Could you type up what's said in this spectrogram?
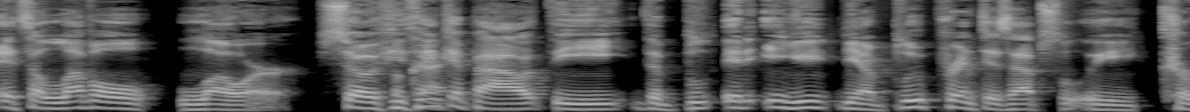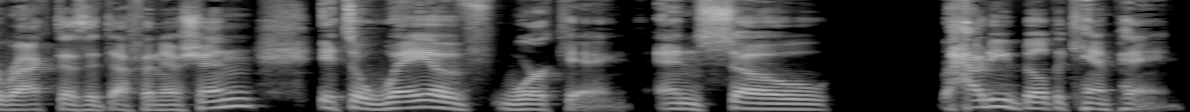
It's a level lower. So if you okay. think about the the it, you, you know blueprint is absolutely correct as a definition. It's a way of working, and so how do you build a campaign?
